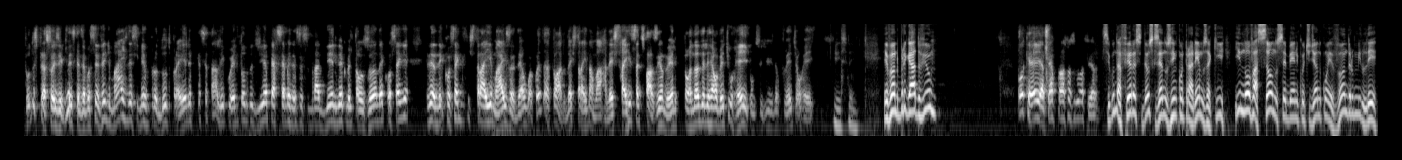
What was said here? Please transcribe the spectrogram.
tudo expressões em inglês, quer dizer, você vende mais desse mesmo produto para ele, porque você está ali com ele todo dia, percebe a necessidade dele, vê como ele está usando, aí consegue vender, consegue extrair mais, né? alguma coisa, claro, não é extrair na marra, né? extrair satisfazendo ele, tornando ele realmente o rei, como se diz, né? o cliente é o rei. Isso aí. Evandro, obrigado, viu? Ok, até a próxima segunda-feira. Segunda-feira, se Deus quiser, nos reencontraremos aqui. Inovação no CBN Cotidiano com Evandro Millet.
